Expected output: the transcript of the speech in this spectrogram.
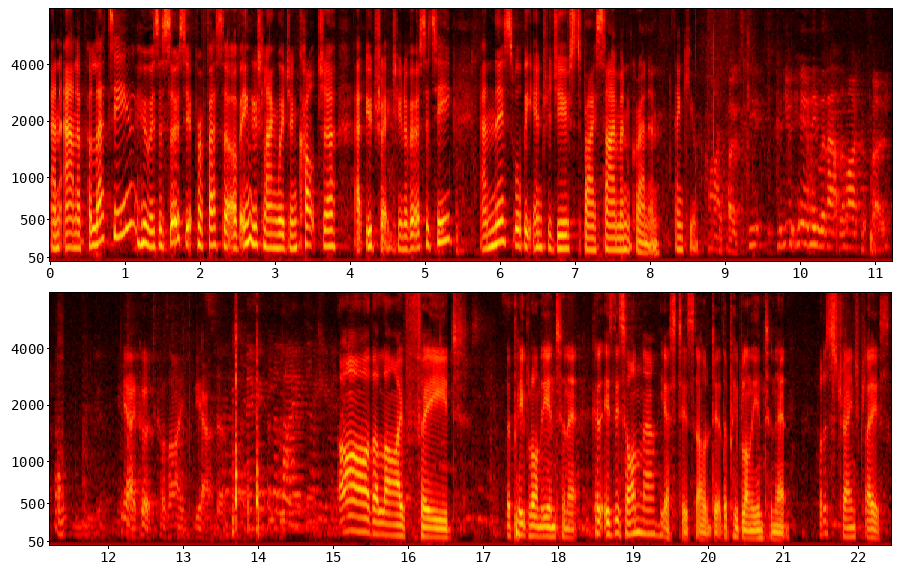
and Anna Poletti, who is Associate Professor of English Language and Culture at Utrecht University. And this will be introduced by Simon Grennan. Thank you. Hi, folks. You, can you hear me without the microphone? Yeah, good, because I, yeah. Maybe for the live feed. Oh, the live feed. The people on the internet. Is this on now? Yes, it is. Oh, dear. The people on the internet. What a strange place.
